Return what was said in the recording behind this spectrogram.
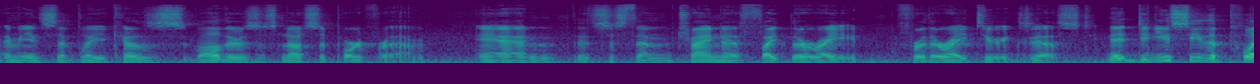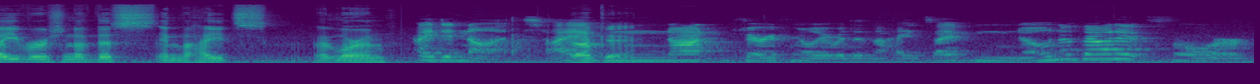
I mean, simply because well, there's just no support for them, and it's just them trying to fight their right for the right to exist. Now, did you see the play version of this in the Heights? Uh, Lauren? I did not. I okay. am not very familiar with In the Heights. I've known about it for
